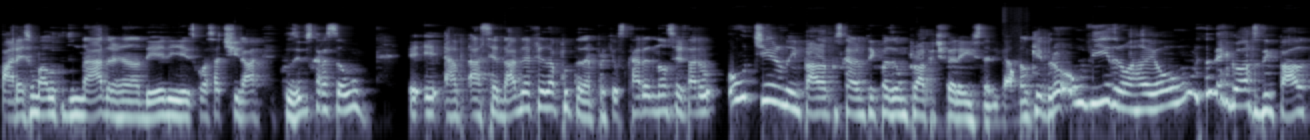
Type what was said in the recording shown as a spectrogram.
parece um maluco do nada na janela dele, e eles começam a atirar. Inclusive, os caras são. A, a CW é filha da puta, né? Porque os caras não acertaram um tiro no Impala os caras não ter que fazer um prop diferente, tá ligado? Não quebrou um vidro, não arranhou um negócio do Impala.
